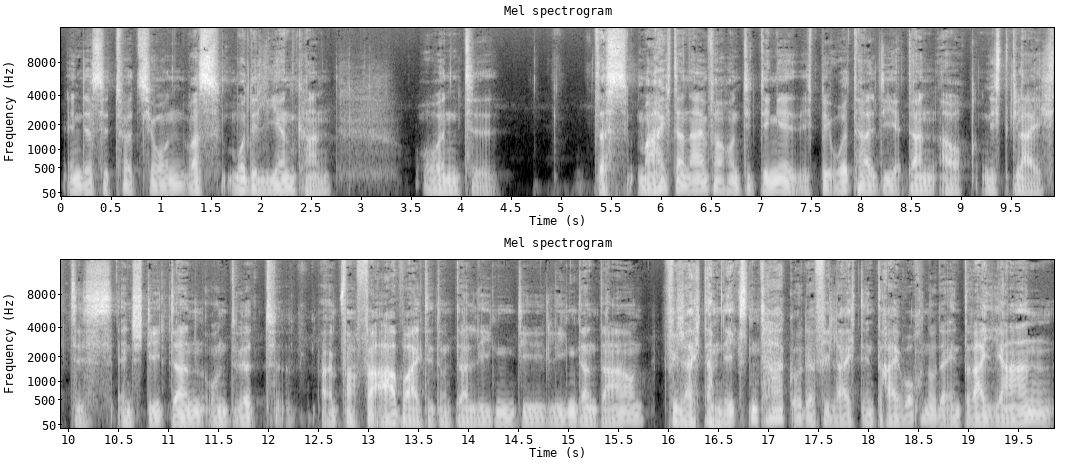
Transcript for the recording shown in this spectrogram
in der Situation was modellieren kann. Und äh, das mache ich dann einfach und die Dinge, ich beurteile die dann auch nicht gleich. Das entsteht dann und wird einfach verarbeitet und da liegen, die liegen dann da und vielleicht am nächsten Tag oder vielleicht in drei Wochen oder in drei Jahren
